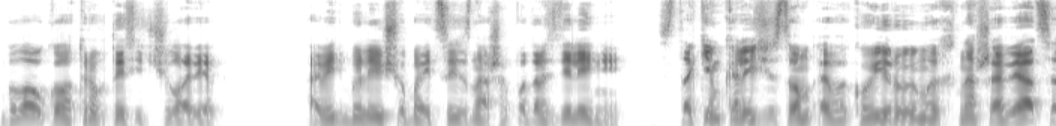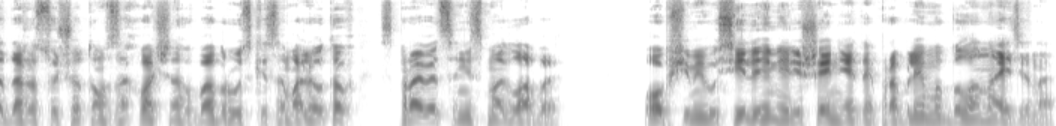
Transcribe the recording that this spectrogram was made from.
было около трех тысяч человек. А ведь были еще бойцы из наших подразделений. С таким количеством эвакуируемых наша авиация, даже с учетом захваченных в Бобруйске самолетов, справиться не смогла бы. Общими усилиями решение этой проблемы было найдено.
